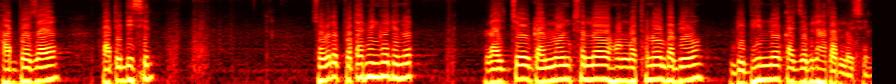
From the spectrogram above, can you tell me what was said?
হাট বজাৰ পাতি দিছিল। স্বৰ্গদেৱ প্ৰতাপ সিংহৰ দিনত ৰাজ্যৰ গ্ৰাম্য অঞ্চলৰ সংগঠনৰ বাবেও বিভিন্ন কাৰ্যবিলাক হাতত লৈছিল।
